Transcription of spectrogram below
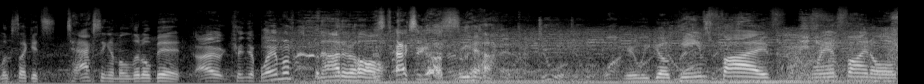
Looks like it's taxing him a little bit. I, can you blame him? Not at all. It's taxing us. Yeah. Duel 1. Here we go. Game five, grand finals.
